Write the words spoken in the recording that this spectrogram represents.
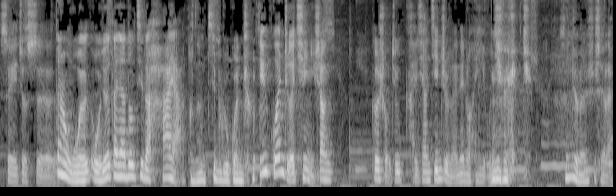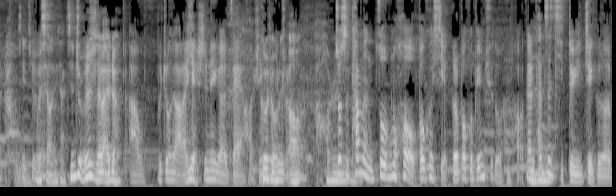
所以就是，但是我我觉得大家都记得哈雅，可能记不住关喆。因为关喆其实你上歌手就很像金志文那种很油腻的感觉金志文是谁来着？金志文。我想一下，金志文是谁来着？啊，不重要了，也是那个在好声音歌手里中啊，好声音。就是他们做幕后，包括写歌，包括编曲都很好，但是他自己对于这个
